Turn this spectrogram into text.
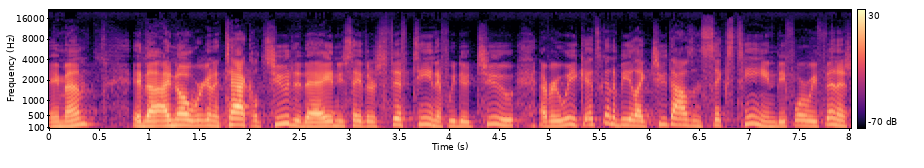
Amen. And uh, I know we're going to tackle two today, and you say there's 15. If we do two every week, it's going to be like 2016 before we finish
